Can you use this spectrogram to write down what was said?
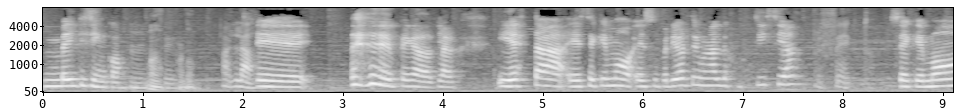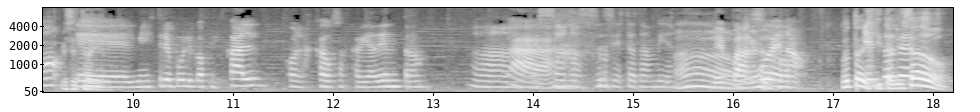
25. Mm, Ah, sí. perdón. Al lado. Eh, pegado, claro. Y esta, eh, se quemó el Superior Tribunal de Justicia, Perfecto. Se quemó eh, el Ministerio Público Fiscal con las causas que había dentro. Ah, Ah. eso no sé si está tan bien. Ah, De paso. bueno. ¿No está digitalizado?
